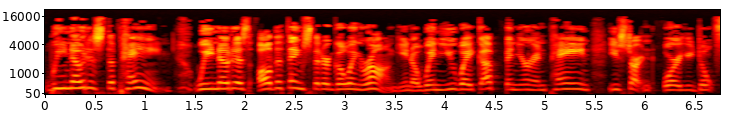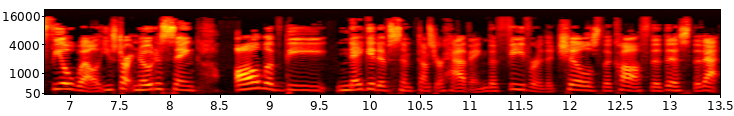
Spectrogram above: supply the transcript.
We notice the pain. We notice all the things that are going wrong. You know, when you wake up and you're in pain, you start or you don't feel well, you start noticing all of the negative symptoms you're having the fever, the chills, the cough, the this, the that.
